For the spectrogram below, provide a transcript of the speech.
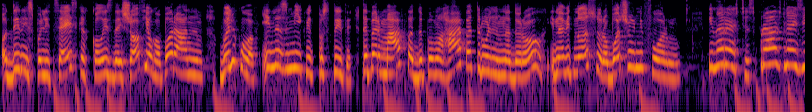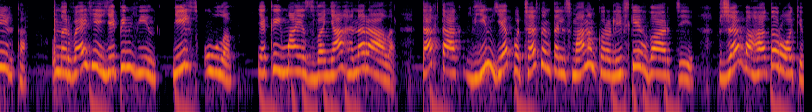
Один із поліцейських колись знайшов його пораненим, вилікував і не зміг відпустити. Тепер мавпа допомагає патрульним на дорогах і навіть носить робочу уніформу. І нарешті справжня зірка. У Норвегії є пінгвін Нільс Улав, який має звання генерала. Так, так, він є почесним талісманом Королівської гвардії вже багато років.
